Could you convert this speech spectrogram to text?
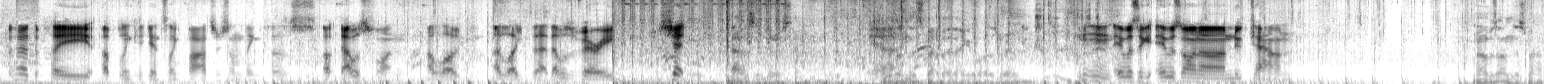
I'm gonna have to play Uplink against, like, bots or something, because... Oh, that was fun. I loved... I liked that. That was very... Shit! That was interesting. It was on this map, I think it was, right? Mm-mm, it was it was on uh, Nuketown. No, it was on this map.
